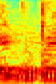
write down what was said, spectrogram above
Nothing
